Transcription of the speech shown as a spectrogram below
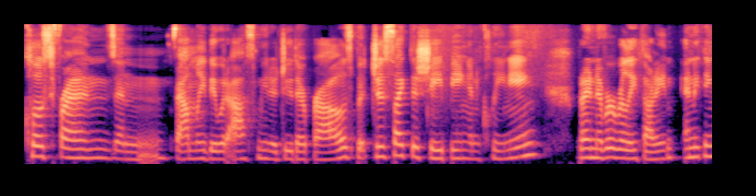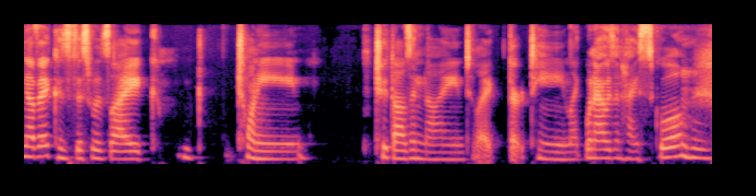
close friends and family they would ask me to do their brows, but just like the shaping and cleaning. But I never really thought anything of it because this was like 20, 2009 to like 13, like when I was in high school. Mhm.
